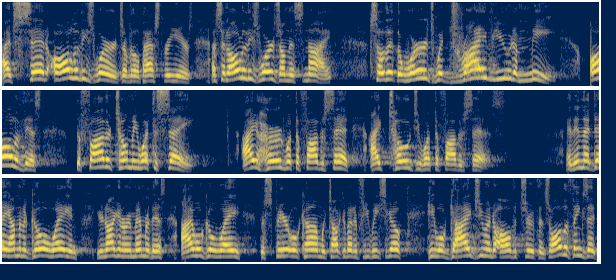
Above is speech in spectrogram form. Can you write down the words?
I've said all of these words over the past three years. I've said all of these words on this night so that the words would drive you to me. All of this. The Father told me what to say. I heard what the Father said. I told you what the Father says. And in that day, I'm going to go away, and you're not going to remember this. I will go away. The Spirit will come. We talked about it a few weeks ago. He will guide you into all the truth. And so, all the things that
